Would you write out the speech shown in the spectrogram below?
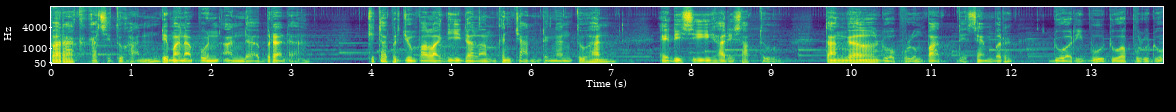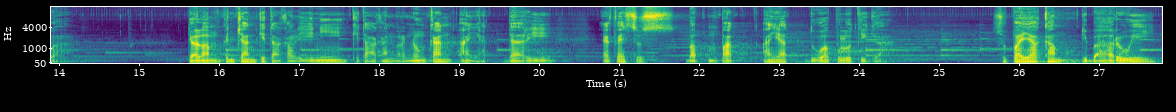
Para kekasih Tuhan, di mana pun Anda berada, kita berjumpa lagi dalam Kencan dengan Tuhan, edisi hari Sabtu, tanggal 24 Desember 2022. Dalam Kencan kita kali ini, kita akan merenungkan ayat dari Efesus bab 4 ayat 23. Supaya kamu dibaharui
